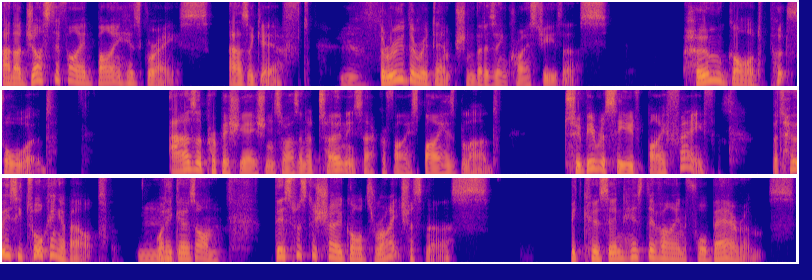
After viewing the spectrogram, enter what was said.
and are justified by his grace as a gift yeah. through the redemption that is in Christ Jesus, whom God put forward as a propitiation, so as an atoning sacrifice by his blood, to be received by faith. But who is he talking about? Mm. Well, he goes on. This was to show God's righteousness because in his divine forbearance,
